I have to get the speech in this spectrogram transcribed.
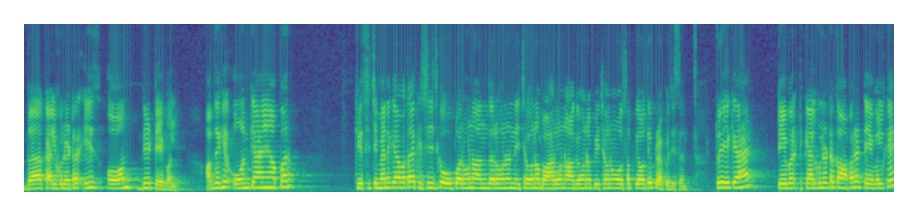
the calculator is on the table अब देखिए ऑन क्या है यहाँ पर? किसी चीज़ मैंने क्या बताया, किसी चीज़ के ऊपर होना, अंदर होना, नीचे होना, बाहर होना, आगे होना, पीछे होना, वो सब क्या होती है? प्रेपोजिशन तो ये क्या है? टेबल कैलकुलेटर कहाँ पर है? टेबल के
